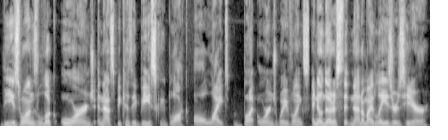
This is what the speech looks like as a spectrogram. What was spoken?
These ones look orange, and that's because they basically block all light but orange wavelengths. And you'll notice that none of my lasers here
